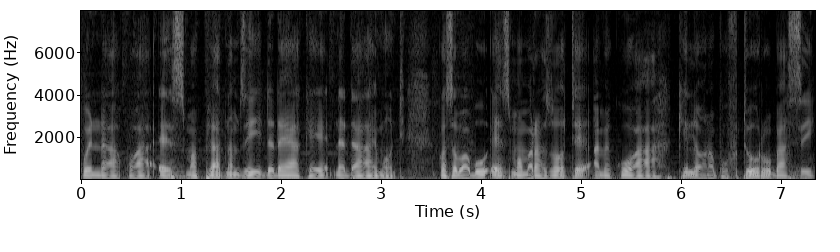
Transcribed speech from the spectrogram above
kwenda kwa Esma Platnumz, dada yake na Diamond, kwa sababu Esma mara zote amekuwa kila wanapofuturu basi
